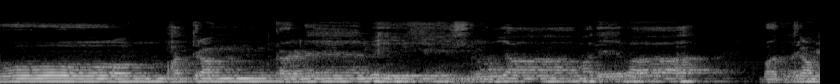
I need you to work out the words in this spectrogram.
ॐ भद्रं कर्णेभिः श्रूयामदेवाः भद्रं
